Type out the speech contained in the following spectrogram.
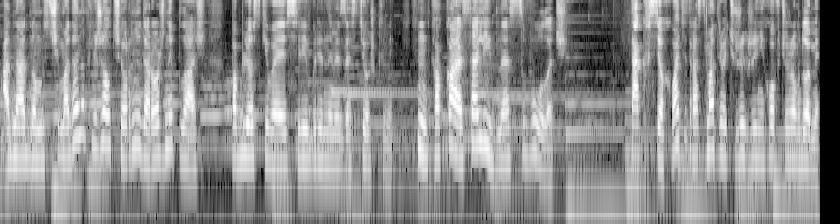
а на одном из чемоданов лежал черный дорожный плащ, поблескивая серебряными застежками. Хм, какая солидная сволочь! Так, все, хватит рассматривать чужих женихов в чужом доме.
